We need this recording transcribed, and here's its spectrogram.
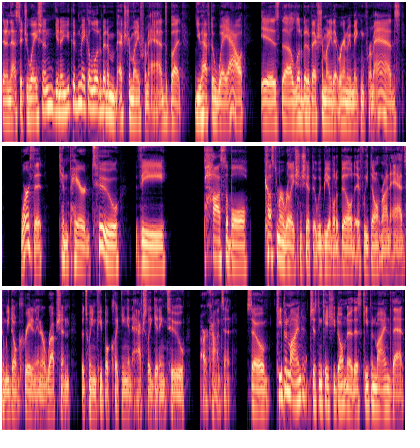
Then in that situation, you know, you could make a little bit of extra money from ads, but you have to weigh out is the little bit of extra money that we're going to be making from ads worth it compared to the possible customer relationship that we'd be able to build if we don't run ads and we don't create an interruption between people clicking and actually getting to our content. So keep in mind, just in case you don't know this, keep in mind that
